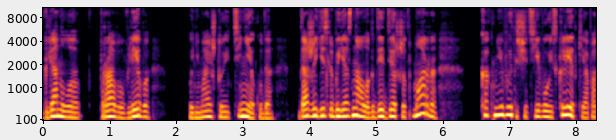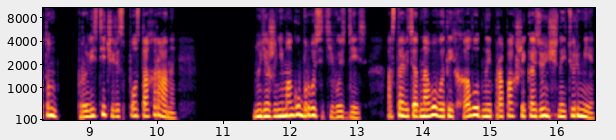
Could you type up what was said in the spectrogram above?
Глянула вправо-влево, понимая, что идти некуда. Даже если бы я знала, где держит Марра, как мне вытащить его из клетки, а потом провести через пост охраны? Но я же не могу бросить его здесь, оставить одного в этой холодной, пропахшей казенщиной тюрьме,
